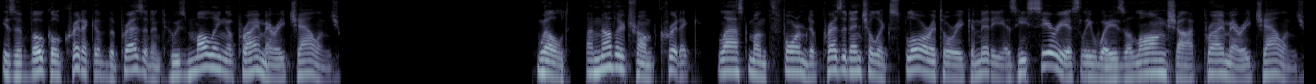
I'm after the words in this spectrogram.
is a vocal critic of the president who's mulling a primary challenge. Weld, another Trump critic, last month formed a presidential exploratory committee as he seriously weighs a long-shot primary challenge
